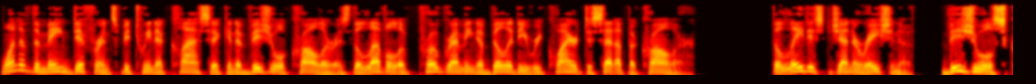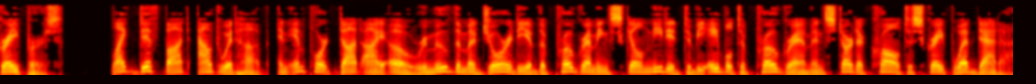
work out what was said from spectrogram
One of the main difference between a classic and a visual crawler is the level of programming ability required to set up a crawler. The latest generation of visual scrapers like Diffbot, OutwitHub, and Import.io remove the majority of the programming skill needed to be able to program and start a crawl to scrape web data.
